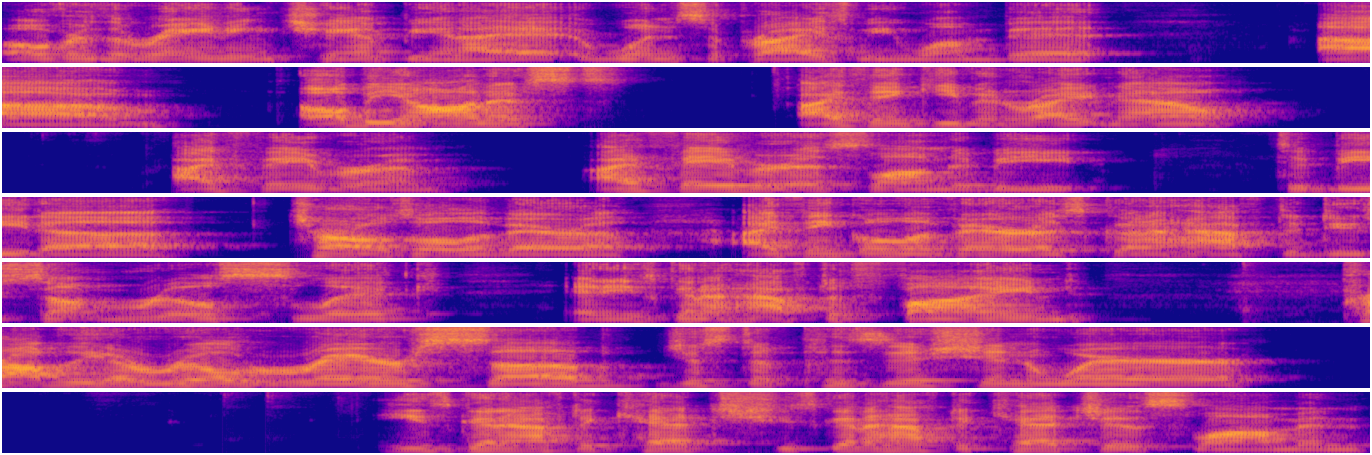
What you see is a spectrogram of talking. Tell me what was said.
over the reigning champion. I, it wouldn't surprise me one bit. Um, I'll be honest. I think even right now, I favor him. I favor Islam to beat to beat uh, Charles Oliveira. I think Oliveira is going to have to do something real slick, and he's going to have to find probably a real rare sub, just a position where he's gonna have to catch. He's gonna have to catch Islam, and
